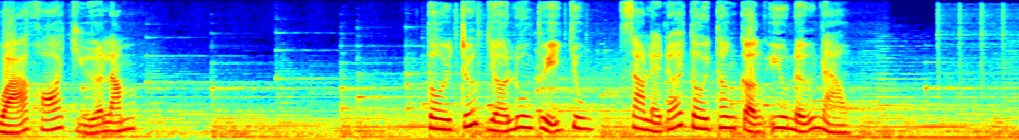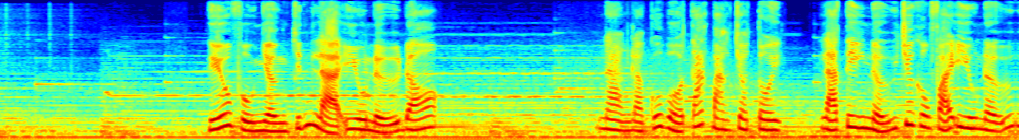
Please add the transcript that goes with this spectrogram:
Quả khó chữa lắm. Tôi trước giờ luôn thủy chung, Sao lại nói tôi thân cận yêu nữ nào? Thiếu phụ nhân chính là yêu nữ đó. Nàng là của Bồ Tát ban cho tôi Là tiên nữ chứ không phải yêu nữ.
